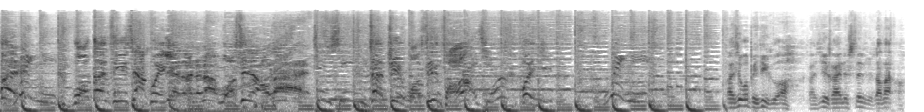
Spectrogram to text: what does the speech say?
狈，为你。我单膝下跪，恋爱的让我心好累，真心占据我心房。爱情为你，为你，感谢我北地哥啊，感谢刚才的深水炸弹啊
